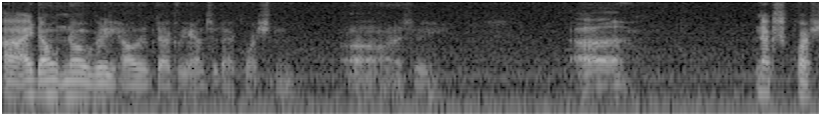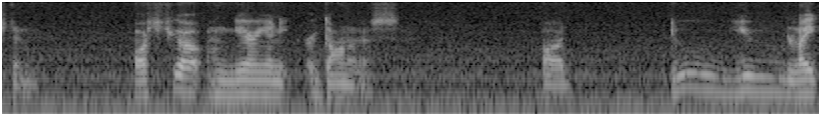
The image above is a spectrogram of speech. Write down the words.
I don't know really how to exactly answer that question, uh, honestly. Uh, next question. Austro-Hungarian ergonomist. Uh, do you like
